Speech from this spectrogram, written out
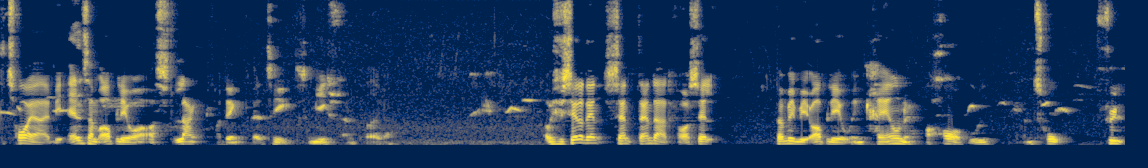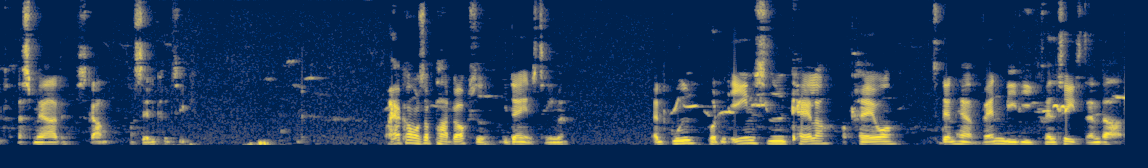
det tror jeg, at vi alle sammen oplever os langt fra den kvalitet, som Jesus han prædiker. Og hvis vi sætter den standard for os selv, så vil vi opleve en krævende og hård Gud, en tro fyldt af smerte, skam og selvkritik. Og her kommer så paradokset i dagens tema. At Gud på den ene side kalder og kræver til den her vanvittige kvalitetsstandard,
